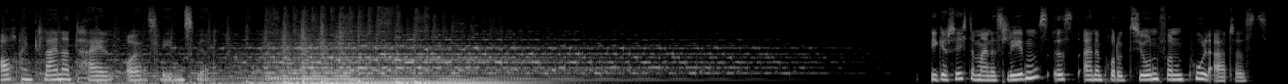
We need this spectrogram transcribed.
auch ein kleiner Teil eures Lebens wird. Die Geschichte meines Lebens ist eine Produktion von Pool Artists.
